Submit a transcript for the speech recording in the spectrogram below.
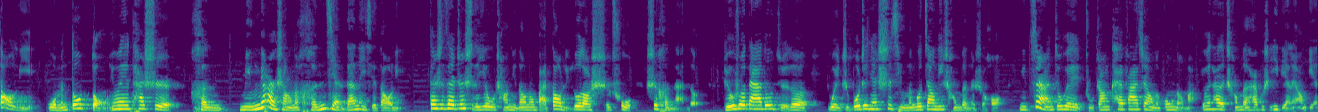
道理我们都懂，因为它是很明面上的、很简单的一些道理。但是在真实的业务场景当中，把道理落到实处是很难的。比如说，大家都觉得伪直播这件事情能够降低成本的时候，你自然就会主张开发这样的功能嘛，因为它的成本还不是一点两点。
